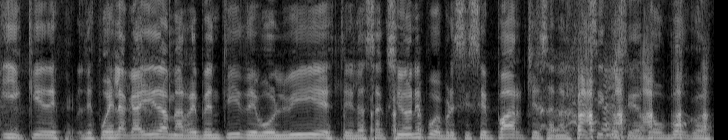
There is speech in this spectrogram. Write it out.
y que des- después de la caída me arrepentí, devolví este, las acciones porque precisé parches analgésicos y de todo un poco. ¿no?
